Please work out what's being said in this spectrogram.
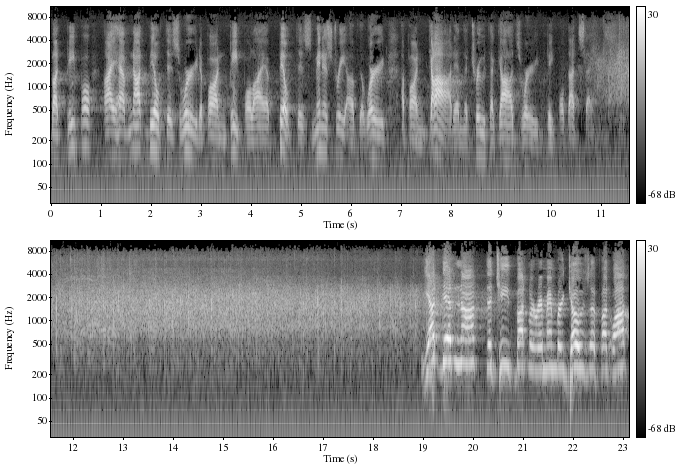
But people, I have not built this word upon people. I have built this ministry of the word upon God and the truth of God's word, people. That. Yet did not the chief butler remember Joseph, but what?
